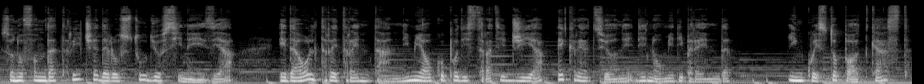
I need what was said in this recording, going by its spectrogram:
sono fondatrice dello studio Sinesia e da oltre 30 anni mi occupo di strategia e creazione di nomi di brand. In questo podcast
